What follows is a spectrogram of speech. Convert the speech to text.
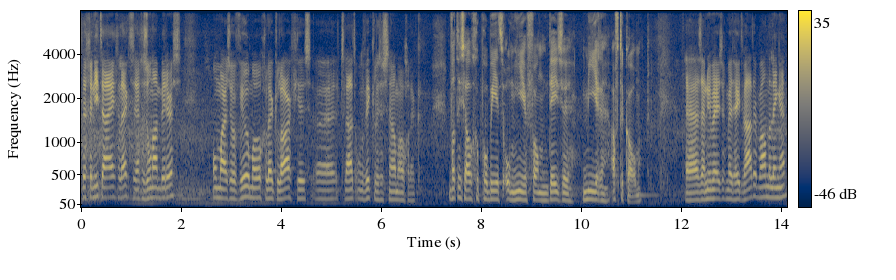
Te genieten eigenlijk. Ze zijn zonaanbidders om maar zoveel mogelijk larfjes uh, te laten ontwikkelen zo snel mogelijk. Wat is al geprobeerd om hier van deze mieren af te komen? Uh, we zijn nu bezig met heetwaterbehandelingen.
